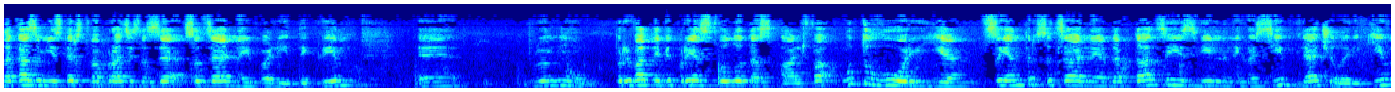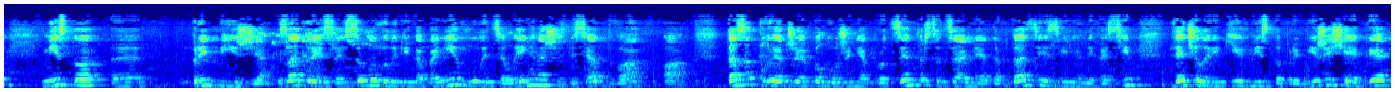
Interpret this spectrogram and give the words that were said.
наказу Міністерства праці соціальної політики. е, ну, приватне підприємство Лотас Альфа утворює центр соціальної адаптації звільнених осіб для чоловіків місто е, Прибіжжя за адресою село Великий Капанів, вулиця Леніна, 62А та затверджує положення про центр соціальної адаптації звільнених осіб для чоловіків міста Прибіжище, яке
